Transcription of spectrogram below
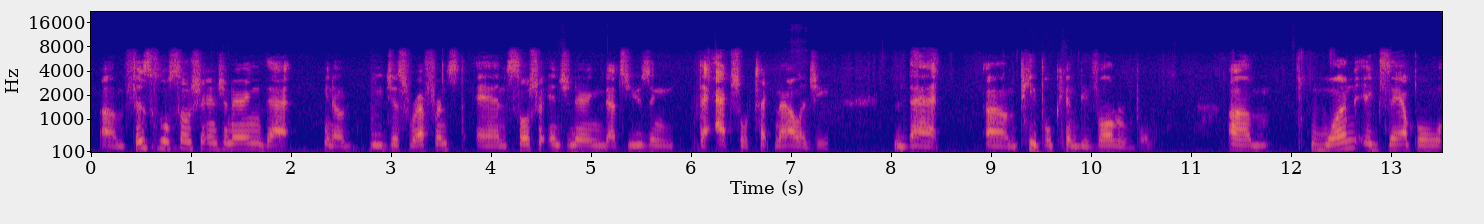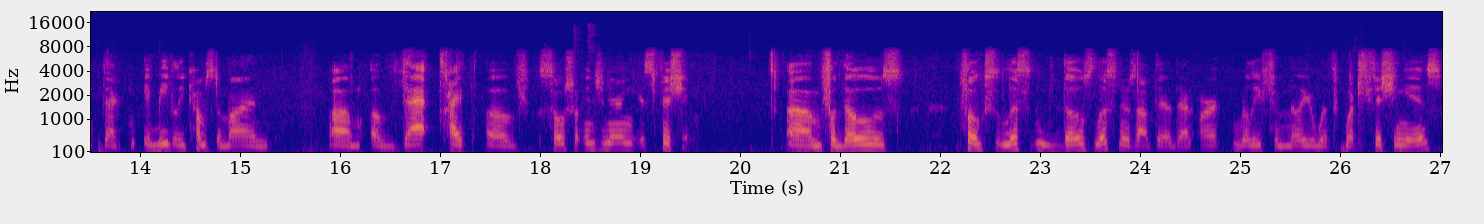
um, physical social engineering that you know we just referenced, and social engineering that's using the actual technology that um, people can be vulnerable. Um, one example that immediately comes to mind um, of that type of social engineering is phishing. Um, for those folks listen, those listeners out there that aren't really familiar with what phishing is,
